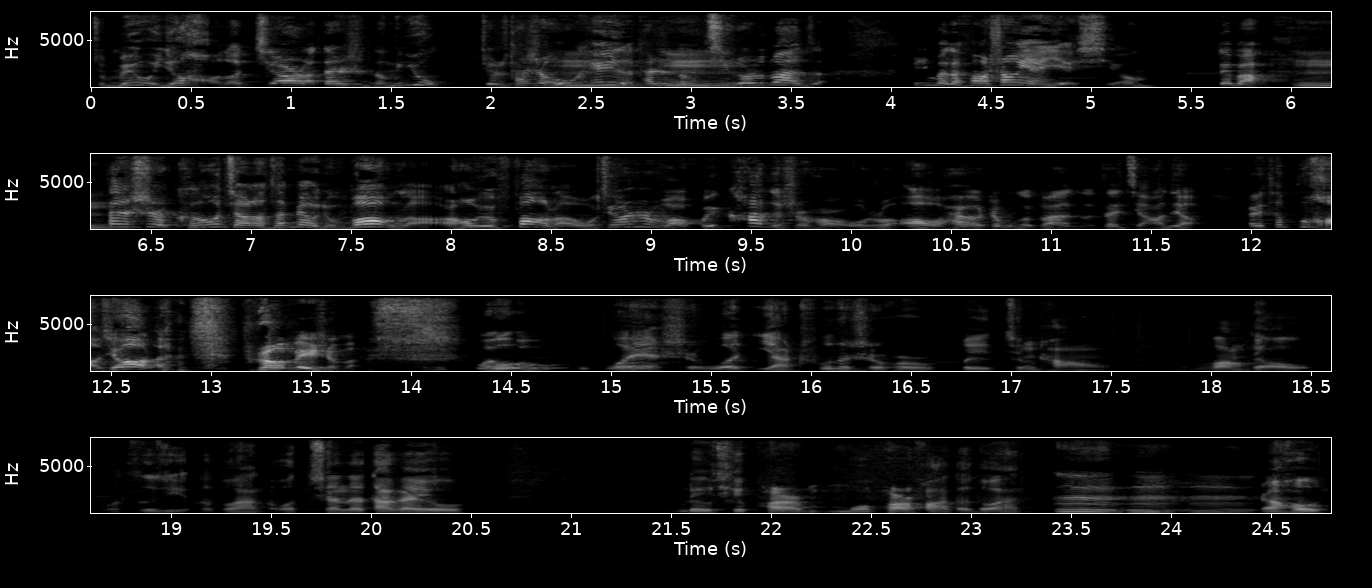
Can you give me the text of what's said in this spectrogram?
就没有已经好到尖儿了，但是能用，就是它是 OK 的，嗯它是能及格的段子，你把它放商演也行，对吧？嗯，但是可能我讲两三遍我就忘了，然后我就放了。我经常是往回看的时候，我说哦，我还有这么个段子，再讲讲。哎，它不好笑了，不知道为什么。我我我我也是，我演出的时候会经常忘掉我自己的段子。我现在大概有六七块模块化的段子，嗯嗯嗯，然后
